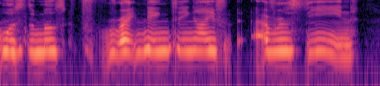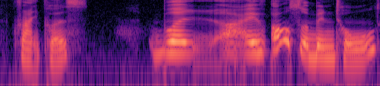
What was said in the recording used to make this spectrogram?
was the most frightening thing I've ever seen, cried Puss. But I've also been told,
